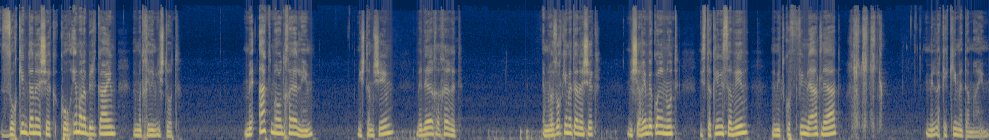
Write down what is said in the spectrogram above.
זורקים את הנשק, קוראים על הברכיים ומתחילים לשתות. מעט מאוד חיילים משתמשים בדרך אחרת. הם לא זורקים את הנשק, נשארים בכוננות, מסתכלים מסביב ומתכופפים לאט לאט, מלקקים את המים.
